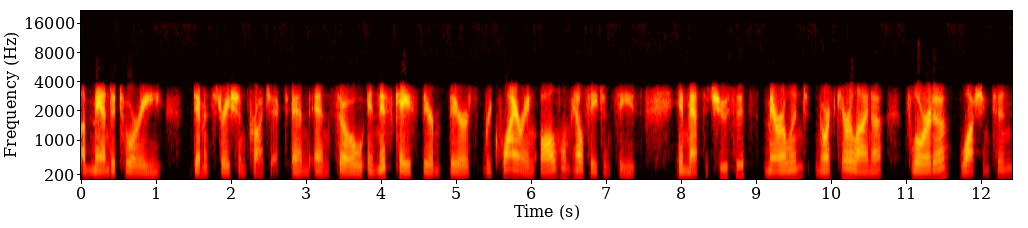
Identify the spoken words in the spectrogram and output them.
a mandatory demonstration project, and and so in this case, they're they're requiring all home health agencies in Massachusetts, Maryland, North Carolina, Florida, Washington,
